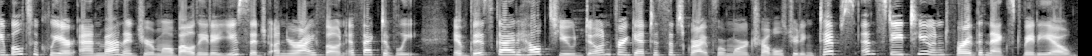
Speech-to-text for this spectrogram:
able to clear and manage your mobile data usage on your iPhone effectively. If this guide helped you, don't forget to subscribe for more troubleshooting tips and stay tuned for the next video.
